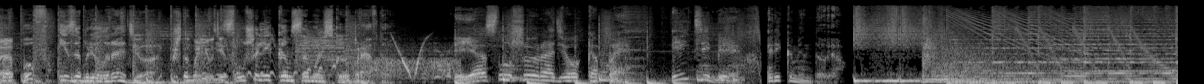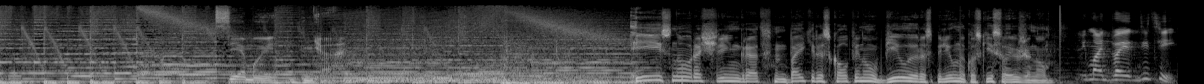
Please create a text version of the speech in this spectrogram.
Попов изобрел радио, чтобы люди слушали комсомольскую правду. Я слушаю радио КП и тебе рекомендую. Темы дня. И снова Россия Ленинград. Байкер из Колпина убил и распилил на куски свою жену. И мать двоих детей.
